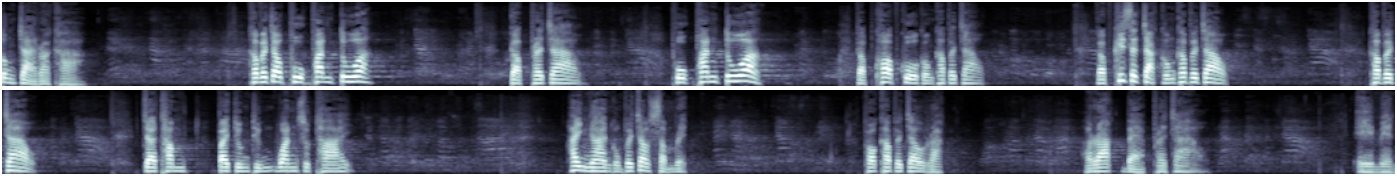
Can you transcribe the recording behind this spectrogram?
ต้องจ่ายราคา ข้าพเจ้าผูกพันตัวกับพระเจ้า ผูกพันตัวกับครอบครัวของข้าพเจ้า กับคริสตจักรของข้าพเจ้า ข้าพเจ้าจะทำไปจนถึงวันสุดท้าย ให้งานของพระเจ้าสำเร็จ เพราะข้าพเจ้ารัก รักแบบพระเจ้าเอเมน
